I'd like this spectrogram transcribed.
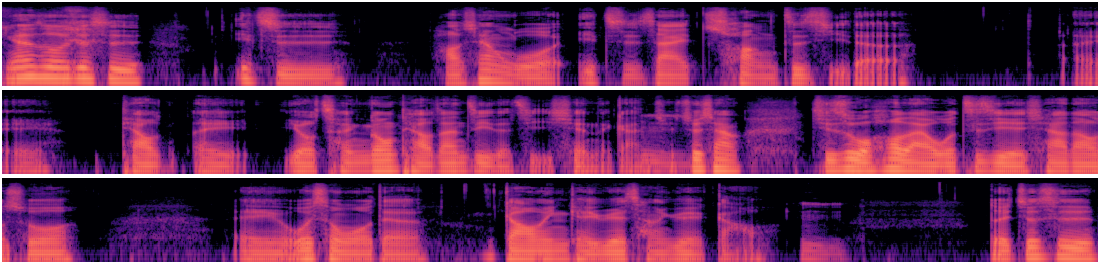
应该说就是一直。好像我一直在创自己的，诶、欸、挑诶、欸、有成功挑战自己的极限的感觉，嗯、就像其实我后来我自己也吓到说，诶、欸、为什么我的高音可以越唱越高？嗯，对，就是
